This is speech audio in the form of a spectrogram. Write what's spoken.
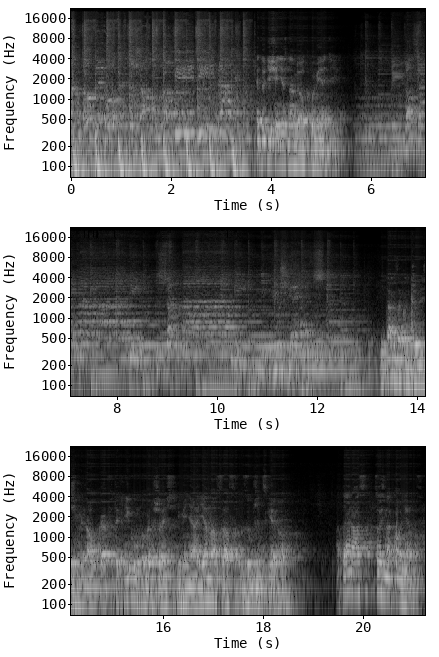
nam to było? Wciąż odpowiedzi brak Do dzisiaj nie znamy odpowiedzi. To za nami, za nami już jest I tak zakończyliśmy naukę w technikum nr 6 imienia Jana Sas Zubrzyckiego. A teraz coś na koniec.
